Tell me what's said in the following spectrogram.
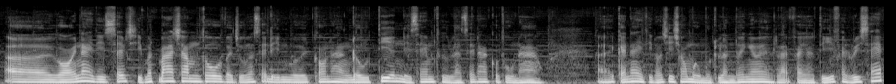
uh, gói này thì sẽ chỉ mất 300 thôi và chúng ta sẽ đến với con hàng đầu tiên để xem thử là sẽ ra cầu thủ nào. Đấy, cái này thì nó chỉ cho mở một lần thôi anh em ơi lại phải tí phải reset.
